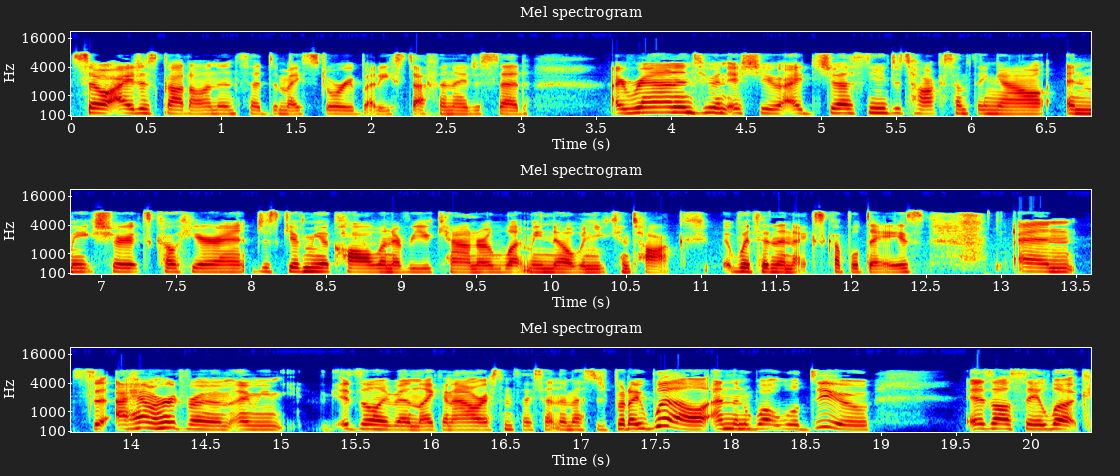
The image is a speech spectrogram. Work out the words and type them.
So I just got on and said to my story buddy, Stefan, I just said, I ran into an issue. I just need to talk something out and make sure it's coherent. Just give me a call whenever you can, or let me know when you can talk within the next couple days. And so I haven't heard from him. I mean, it's only been like an hour since I sent the message, but I will. And then what we'll do is I'll say, look,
